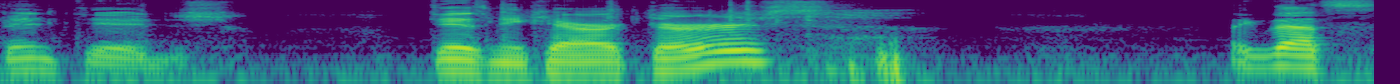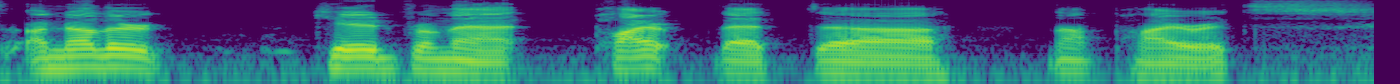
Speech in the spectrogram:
vintage Disney characters. I think that's another kid from that pirate that uh, not pirates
